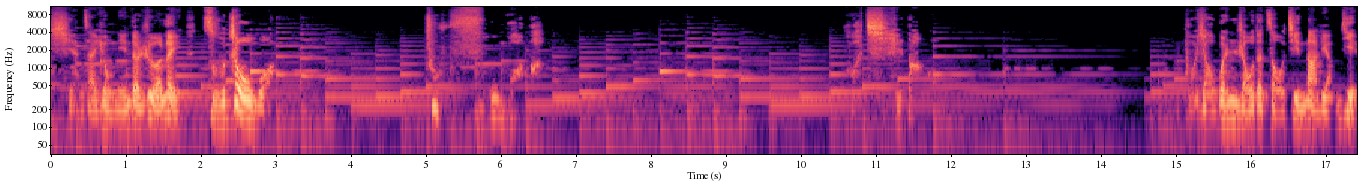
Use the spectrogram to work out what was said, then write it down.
现在用您的热泪诅咒我，祝福我吧。我祈祷，不要温柔地走进那两夜，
